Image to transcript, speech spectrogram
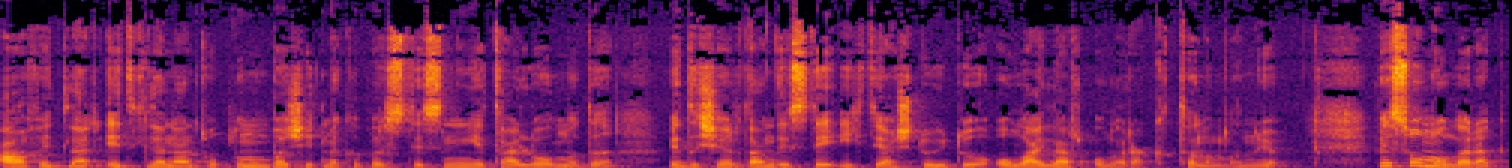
afetler etkilenen toplumun baş etme kapasitesinin yeterli olmadığı ve dışarıdan desteğe ihtiyaç duyduğu olaylar olarak tanımlanıyor. Ve son olarak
